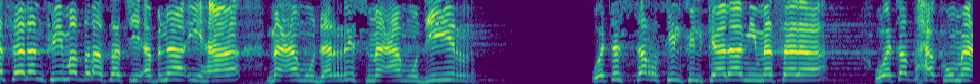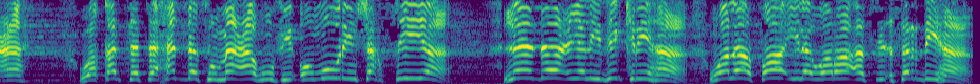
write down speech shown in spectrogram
مثلا في مدرسة أبنائها مع مدرس مع مدير وتسترسل في الكلام مثلا وتضحك معه وقد تتحدث معه في أمور شخصية لا داعي لذكرها ولا طائل وراء سردها.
